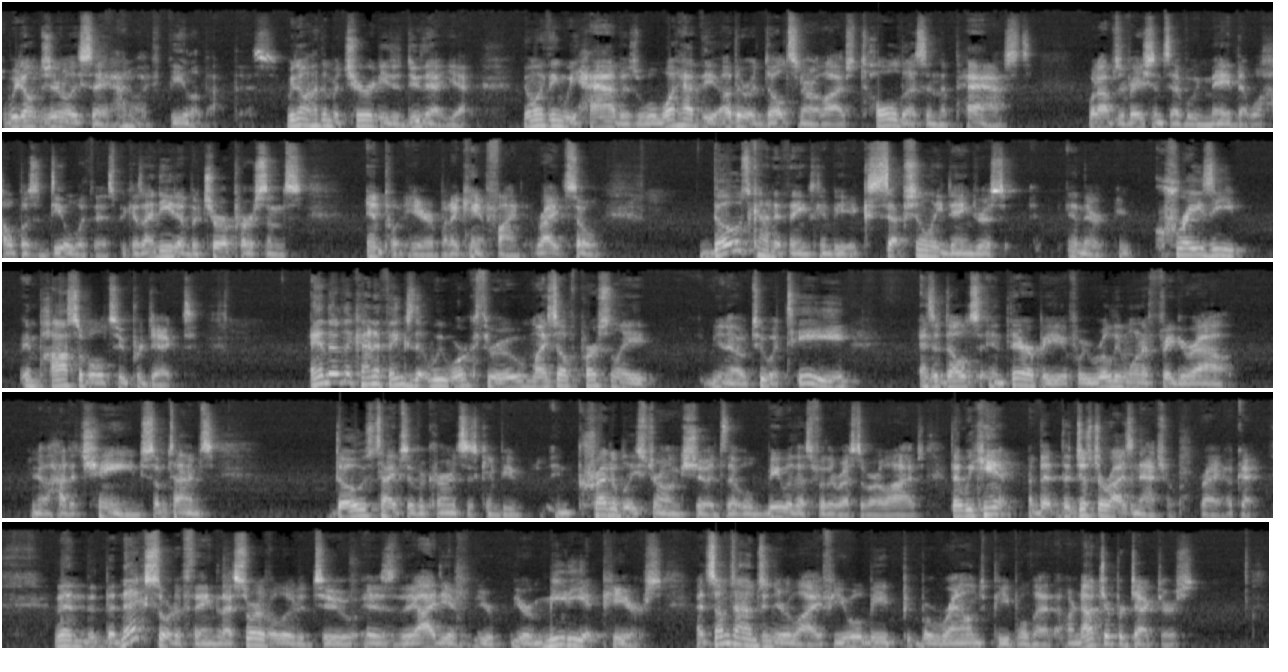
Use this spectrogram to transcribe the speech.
We don't generally say, "How do I feel about this?" We don't have the maturity to do that yet. The only thing we have is, well, what have the other adults in our lives told us in the past? What observations have we made that will help us deal with this? Because I need a mature person's input here, but I can't find it, right? So those kind of things can be exceptionally dangerous and they're crazy, impossible to predict. And they're the kind of things that we work through, myself personally, you know, to a T as adults in therapy if we really want to figure out, you know, how to change. Sometimes those types of occurrences can be incredibly strong shoulds that will be with us for the rest of our lives that we can't that, that just arise naturally right okay then the, the, next sort of thing that I sort of alluded to is the idea of your, your immediate peers. And sometimes in your life, you will be around people that are not your protectors,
